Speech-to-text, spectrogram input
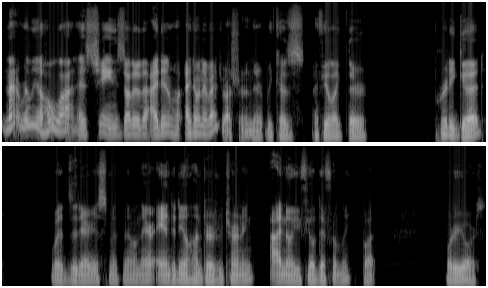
not really a whole lot has changed. Other than I didn't, I don't have edge rusher in there because I feel like they're pretty good with Za'Darius Smith now in there, and Danielle Hunter is returning. I know you feel differently, but what are yours?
